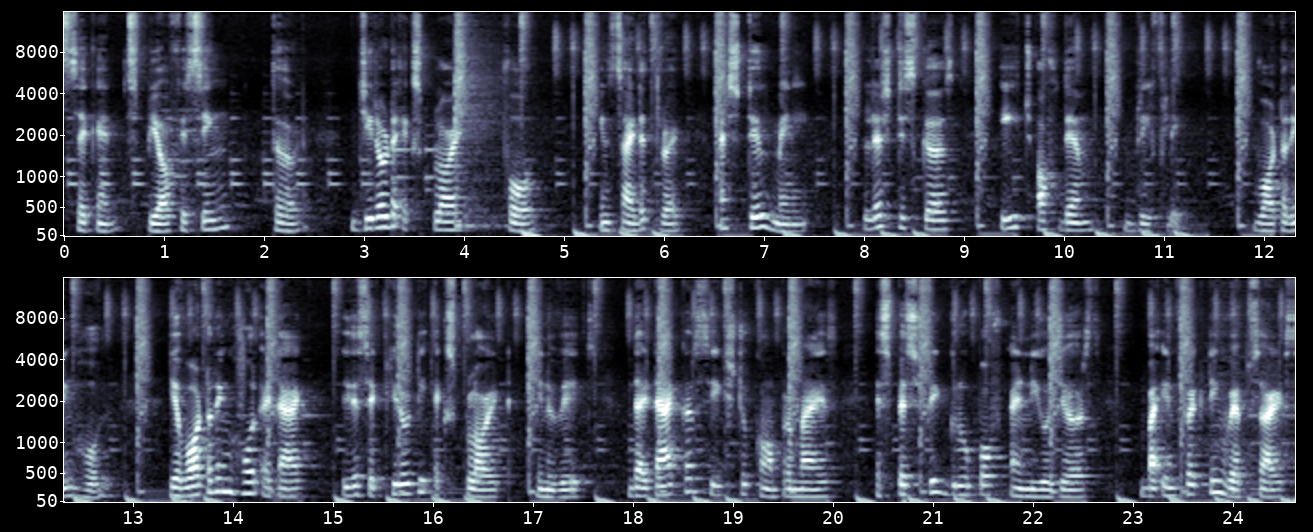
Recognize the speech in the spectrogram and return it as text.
second spear phishing, third zero day exploit, fourth insider threat, and still many. Let's discuss each of them briefly. Watering hole. A watering hole attack is a security exploit in which the attacker seeks to compromise a specific group of end users by infecting websites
